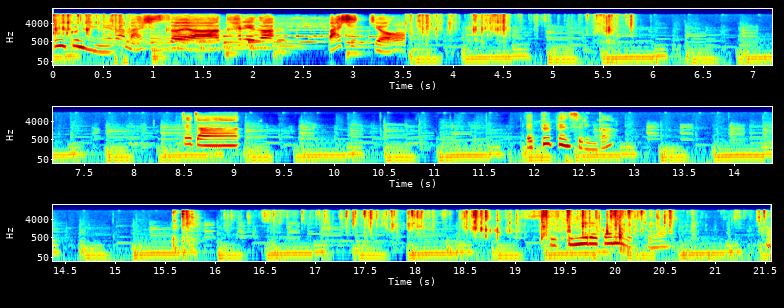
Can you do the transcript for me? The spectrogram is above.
끈끈해요. 카레가 맛있어야 카레가 맛있죠. 짜잔. 애플 펜슬인가? 이제 비닐을 꺼내볼게요. 아,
